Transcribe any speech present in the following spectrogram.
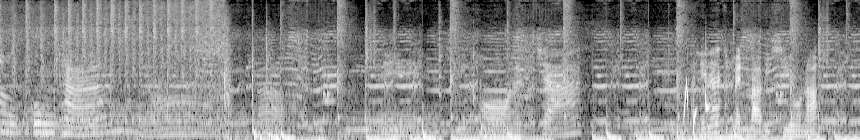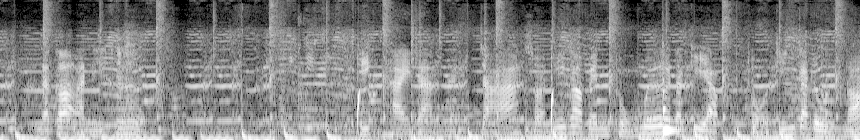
วกุ้งถังอ๋อแล้วก็นี่ซี่โครงนะจ๊ะอันนี้น่าจะเป็นบาร์บีคิวเนาะแล้วก็อันนี้คือพริกไทยดำนะจ๊ะส่วนนี้ก็เป็นถุงมือตะเกียบโถทิ้งกระดูกเนา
